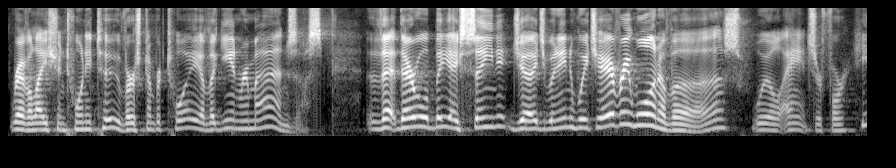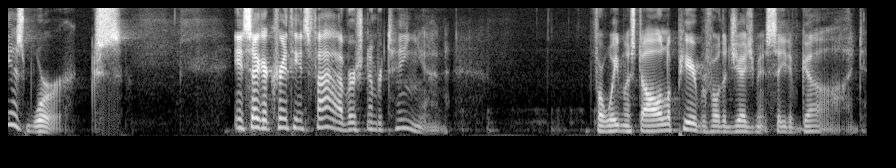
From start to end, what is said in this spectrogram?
Revelation 22, verse number 12, again reminds us that there will be a scene at judgment in which every one of us will answer for his works. In 2 Corinthians 5, verse number 10, for we must all appear before the judgment seat of God,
